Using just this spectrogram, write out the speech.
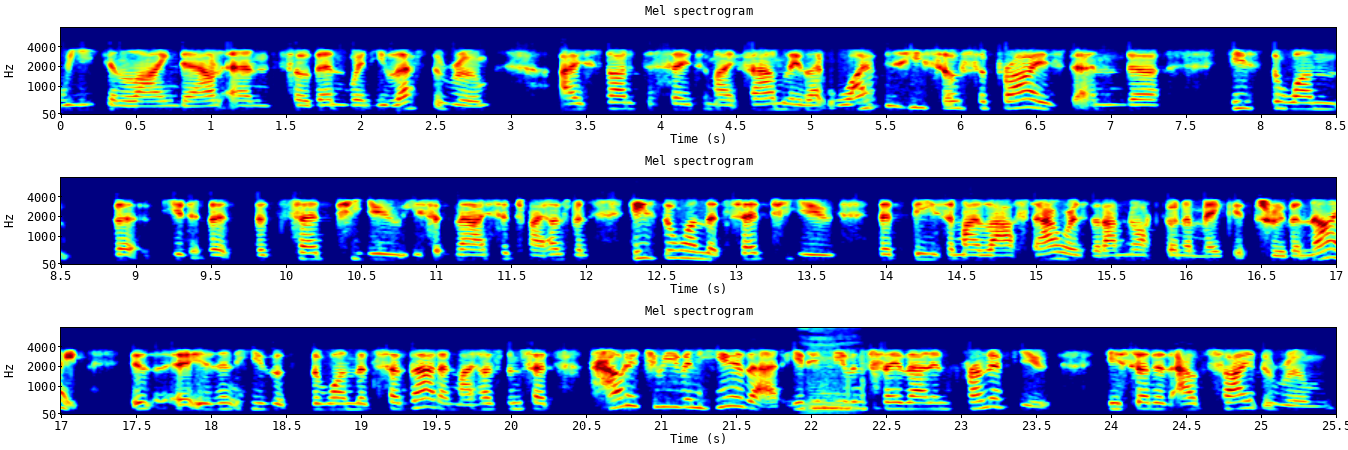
weak and lying down. And so then when he left the room, I started to say to my family, like, why was he so surprised? And uh, he's the one that you know, that that said to you. He said. Then I said to my husband, he's the one that said to you that these are my last hours. That I'm not going to make it through the night. Isn't he the, the one that said that? And my husband said, How did you even hear that? He didn't mm. even say that in front of you. He said it outside the room,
